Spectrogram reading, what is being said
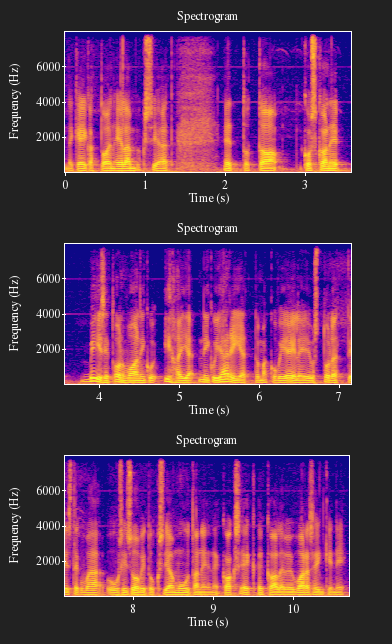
ne keikat aina elämyksiä, et, et tota, koska ne biisit on vaan niinku ihan jä, niinku järjettömä kovin. Eilen just todettiin sitä, kun vähän uusia sovituksia ja muuta, niin ne kaksi ek- ekaa levyä varsinkin, niin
